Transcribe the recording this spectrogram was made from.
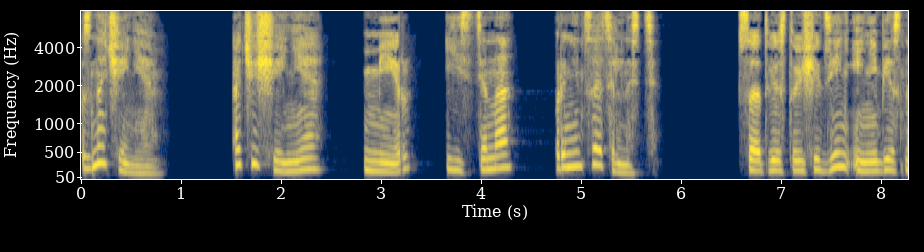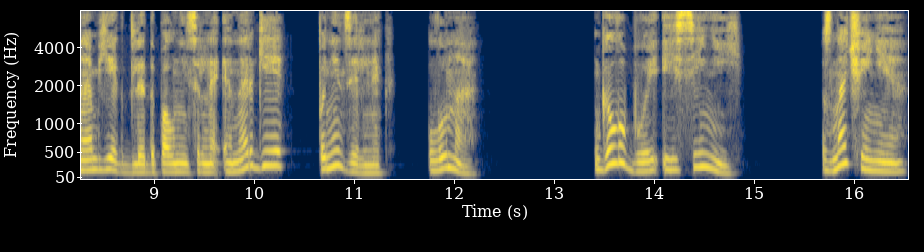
Значение очищение, мир, истина, проницательность. Соответствующий день и небесный объект для дополнительной энергии — понедельник, луна. голубой и синий. Значение.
